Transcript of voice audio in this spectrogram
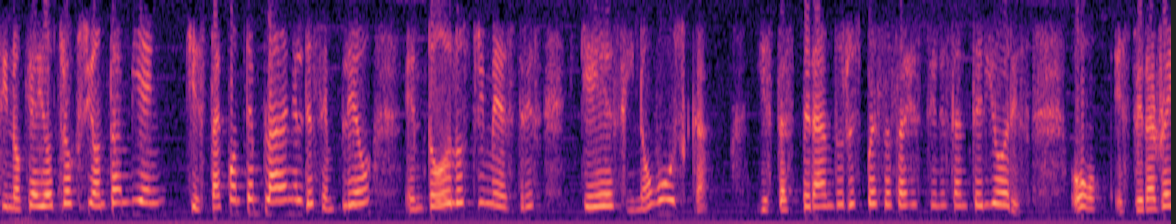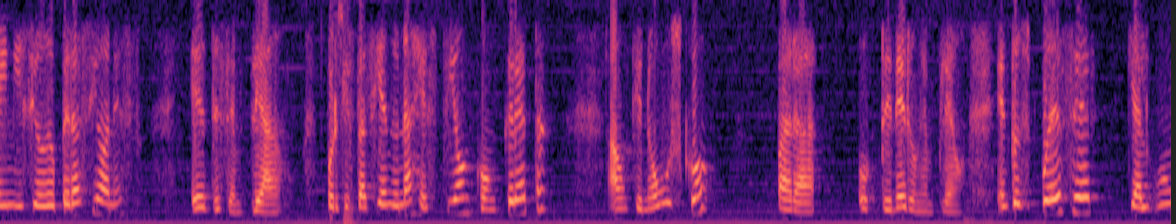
sino que hay otra opción también que está contemplada en el desempleo en todos los trimestres, que si no busca y está esperando respuestas a gestiones anteriores o espera reinicio de operaciones, es desempleado, porque está haciendo una gestión concreta, aunque no buscó, para obtener un empleo. Entonces puede ser que algún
